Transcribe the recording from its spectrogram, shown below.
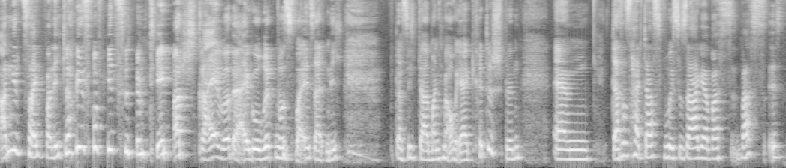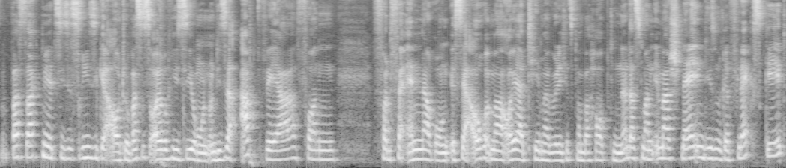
angezeigt, weil ich glaube ich so viel zu dem Thema schreibe. Der Algorithmus weiß halt nicht, dass ich da manchmal auch eher kritisch bin. Ähm, das ist halt das, wo ich so sage, was, was, ist, was sagt mir jetzt dieses riesige Auto? Was ist eure Vision? Und diese Abwehr von von Veränderung ist ja auch immer euer Thema, würde ich jetzt mal behaupten, ne? dass man immer schnell in diesen Reflex geht,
